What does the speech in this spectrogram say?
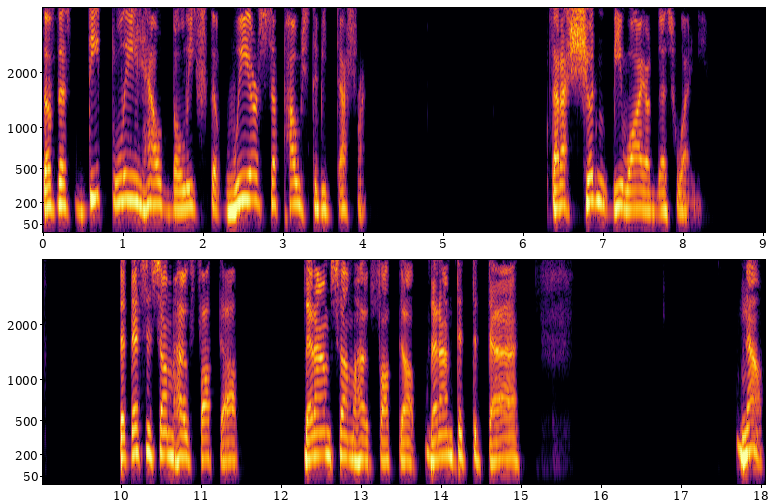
there's this deeply held belief that we're supposed to be different. That I shouldn't be wired this way, that this is somehow fucked up, that I'm somehow fucked up, that I'm da da da. No.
